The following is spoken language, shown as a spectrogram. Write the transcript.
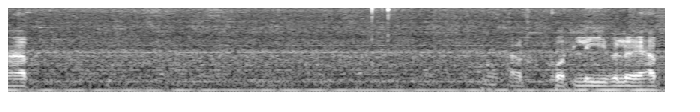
นะครับ กดรีไปเลยครับ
